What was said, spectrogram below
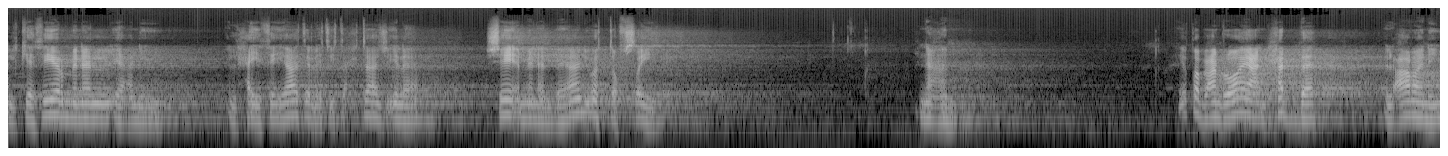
الكثير من يعني الحيثيات التي تحتاج إلى شيء من البيان والتفصيل. نعم. هي طبعا رواية عن حبة العرني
